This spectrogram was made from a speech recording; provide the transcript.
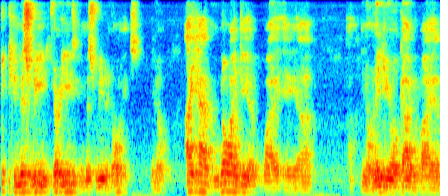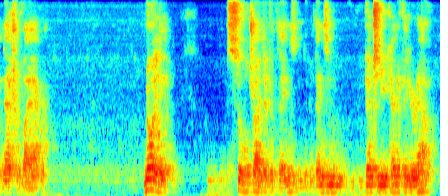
can misread very easy to misread an audience. You know, I have no idea why a uh, you know an 80 year old guy would buy a natural Viagra. No idea. So we'll try different things and different things, and eventually you kind of figure it out.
